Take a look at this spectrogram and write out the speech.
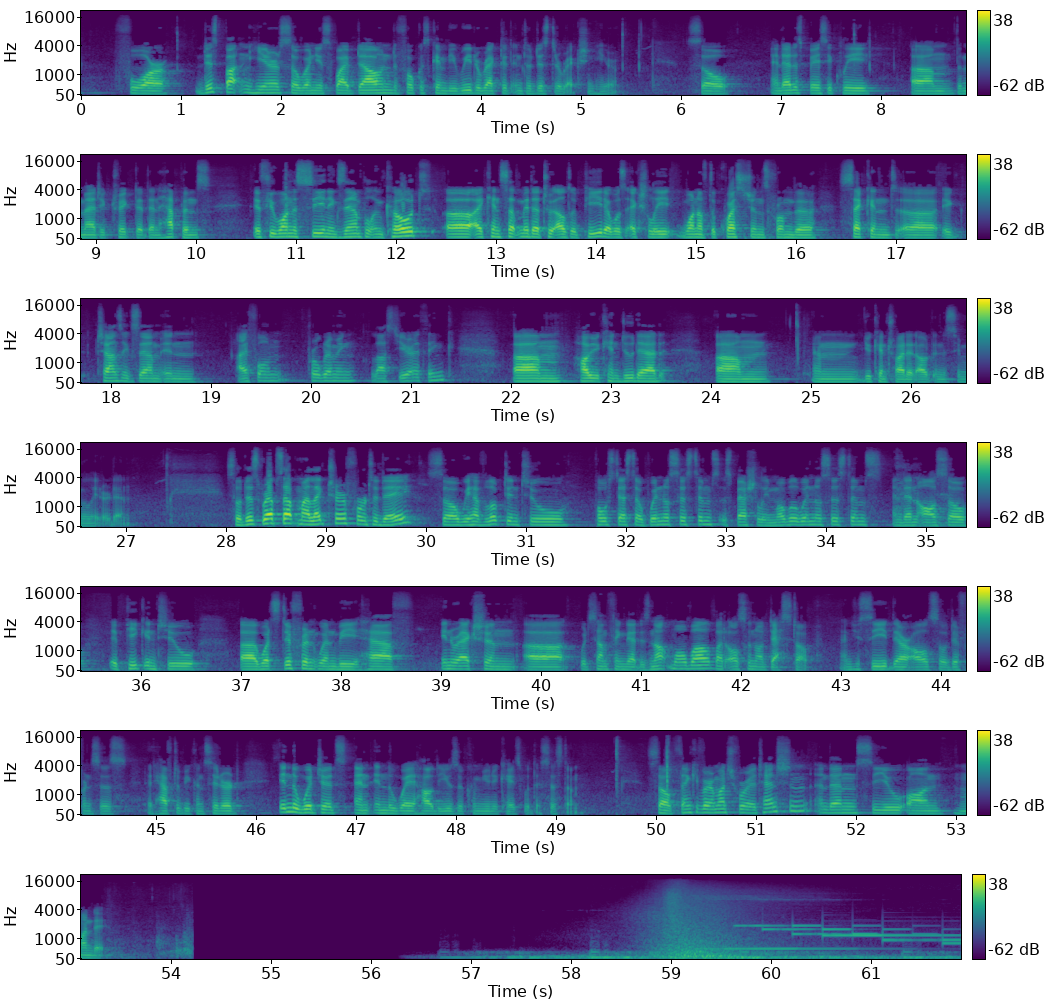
for this button here. So when you swipe down, the focus can be redirected into this direction here. So, and that is basically um, the magic trick that then happens. If you want to see an example in code, uh, I can submit that to L2P. That was actually one of the questions from the second uh, chance exam in iPhone programming last year, I think. Um, how you can do that, um, and you can try that out in the simulator then. So this wraps up my lecture for today. So we have looked into post-desktop Windows systems, especially mobile Windows systems, and then also a peek into uh, what's different when we have interaction uh, with something that is not mobile, but also not desktop. And you see there are also differences that have to be considered in the widgets and in the way how the user communicates with the system. So thank you very much for your attention, and then see you on Monday.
